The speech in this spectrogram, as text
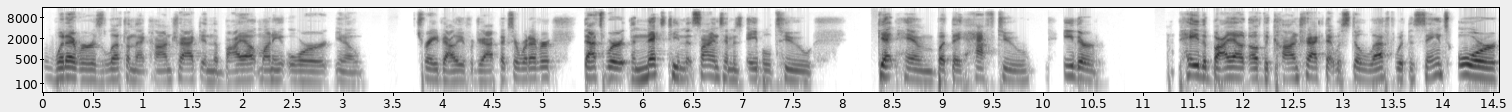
whatever is left on that contract in the buyout money or you know trade value for draft picks or whatever that's where the next team that signs him is able to get him but they have to either pay the buyout of the contract that was still left with the Saints or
